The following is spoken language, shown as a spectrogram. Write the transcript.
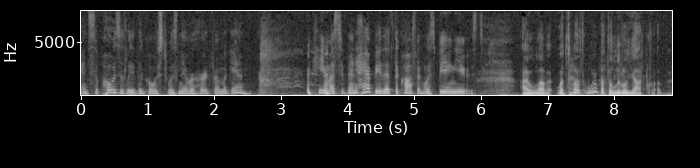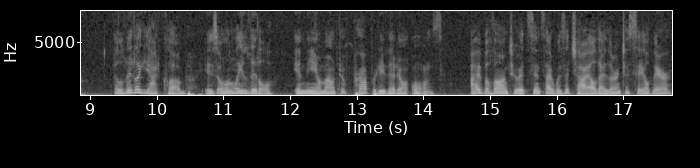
and supposedly the ghost was never heard from again. he must have been happy that the coffin was being used. I love it. What's about What about the Little Yacht Club? The Little Yacht Club is only little in the amount of property that it owns. I belong to it since I was a child. I learned to sail there.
